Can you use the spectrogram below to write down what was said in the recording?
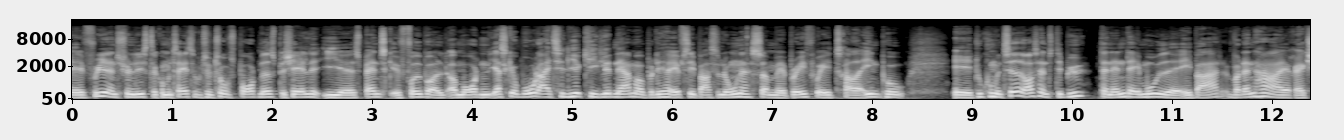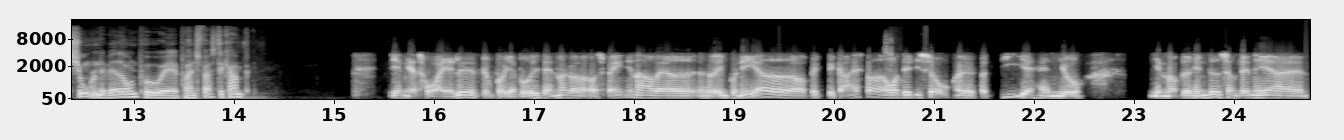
øh, freelance-journalist og kommentator på TV2 Sport med speciale i øh, spansk fodbold. Og Morten, jeg skal jo bruge dig til lige at kigge lidt nærmere på det her FC Barcelona, som Braithwaite træder ind på. Du kommenterede også hans debut den anden dag mod Eibar. Hvordan har reaktionerne været oven på, på hans første kamp? Jamen, jeg tror, at alle, både i Danmark og Spanien, har været imponeret og begejstret over det, de så, fordi han jo jamen, var blevet hentet som den her øh,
